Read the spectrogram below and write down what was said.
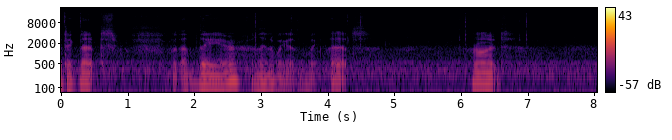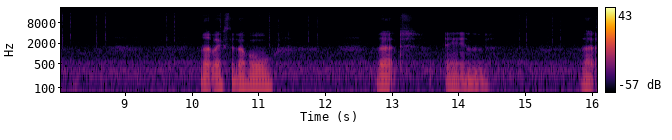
we take that, put that there, and then we're going to make that. Right. And that makes the double. That and that.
